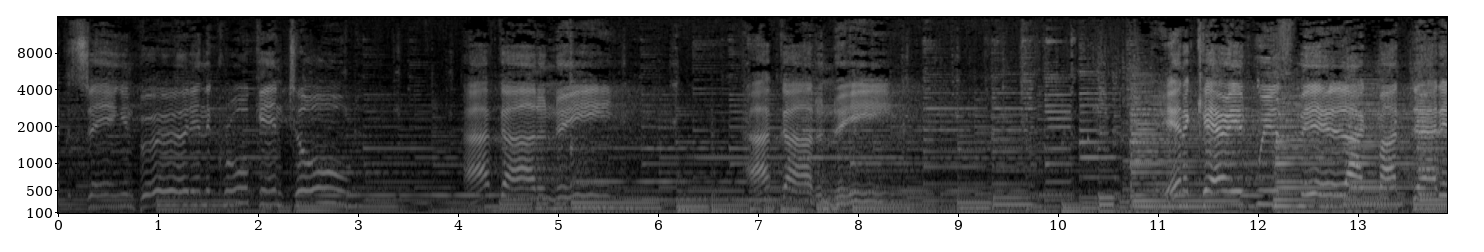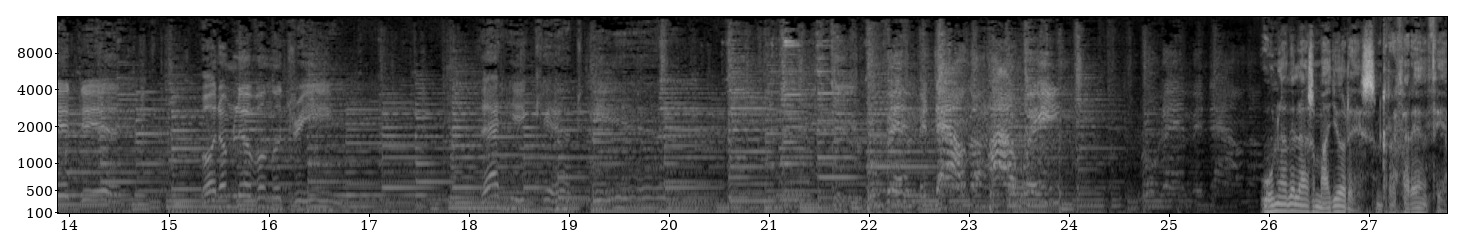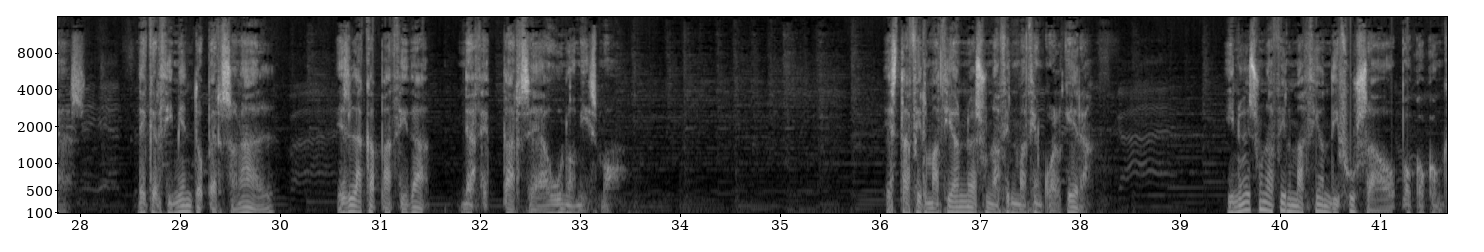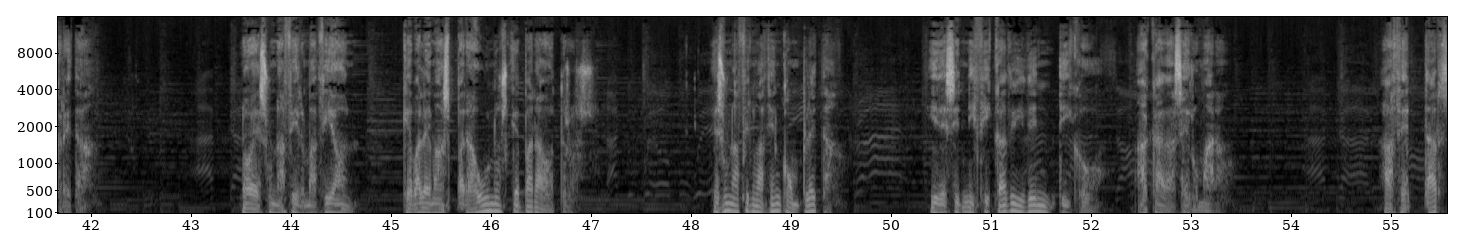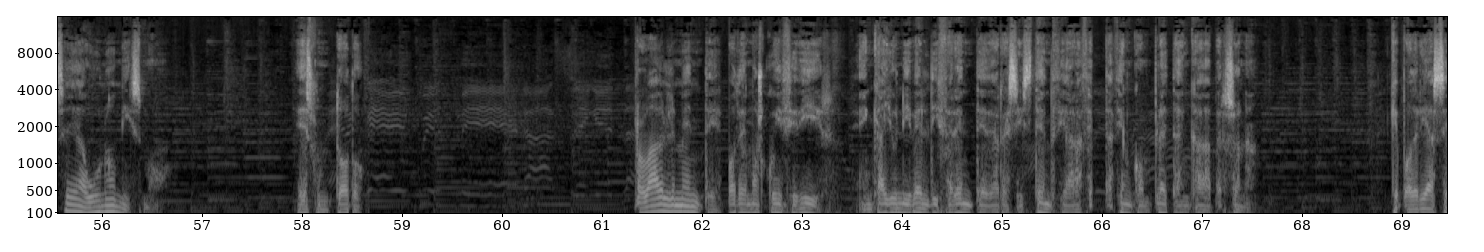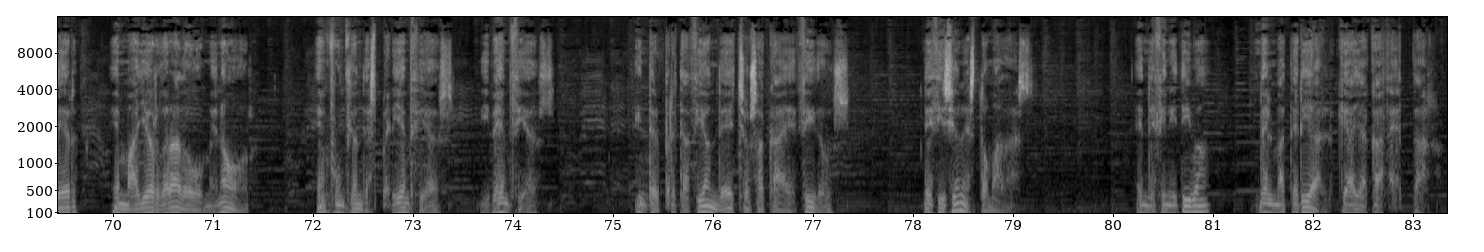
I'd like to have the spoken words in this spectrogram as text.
Like the singing bird and the croaking toad. I've got a name. I've got a name. And I carry it with me like my daddy did. But I'm living the dream that he kept here. Una de las mayores referencias de crecimiento personal es la capacidad de aceptarse a uno mismo. Esta afirmación no es una afirmación cualquiera, y no es una afirmación difusa o poco concreta. No es una afirmación que vale más para unos que para otros. Es una afirmación completa y de significado idéntico a cada ser humano. Aceptarse a uno mismo es un todo. Probablemente podemos coincidir en que hay un nivel diferente de resistencia a la aceptación completa en cada persona, que podría ser en mayor grado o menor, en función de experiencias, vivencias, interpretación de hechos acaecidos, decisiones tomadas, en definitiva, del material que haya que aceptar.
